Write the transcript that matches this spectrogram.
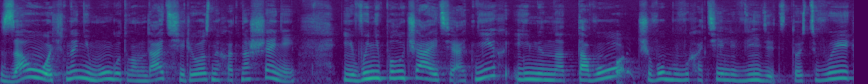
заочно не могут вам дать серьезных отношений, и вы не получаете от них именно того, чего бы вы хотели видеть. То есть вы,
